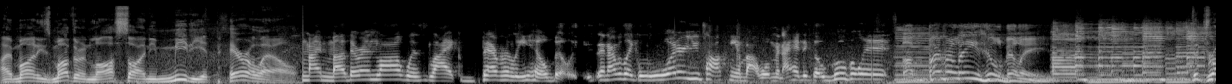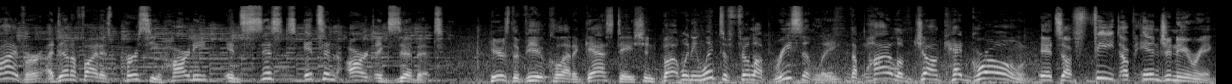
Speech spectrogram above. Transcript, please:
Imani's mother in law saw an immediate parallel. My mother in law was like Beverly Hillbillies. And I was like, what are you talking about, woman? I had to go Google it. The Beverly Hillbillies. The driver, identified as Percy Hardy, insists it's an art exhibit. Here's the vehicle at a gas station, but when he went to fill up recently, the pile of junk had grown. It's a feat of engineering.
